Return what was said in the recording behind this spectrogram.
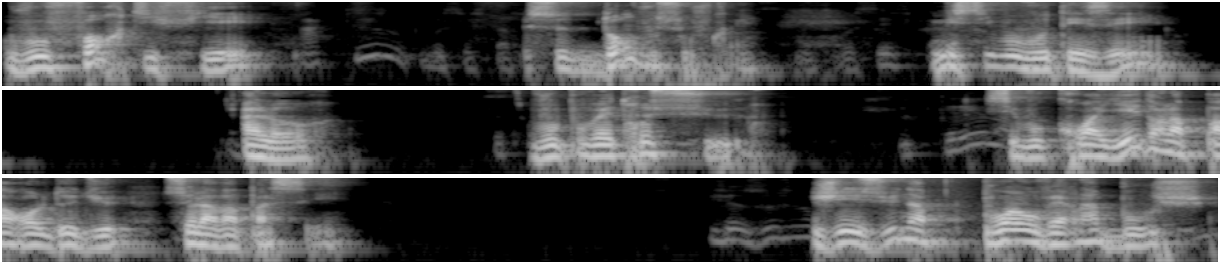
vous fortifiez ce dont vous souffrez. Mais si vous vous taisez, alors vous pouvez être sûr, si vous croyez dans la parole de Dieu, cela va passer. Jésus n'a point ouvert la bouche.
